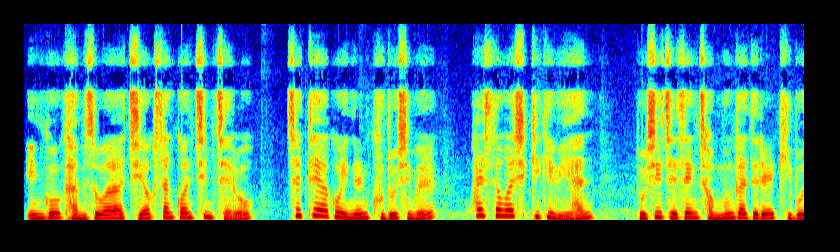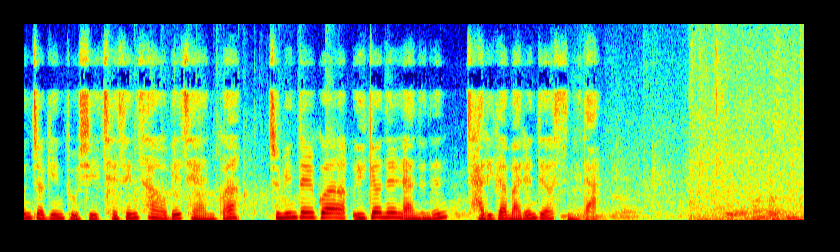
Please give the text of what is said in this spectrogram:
인구 감소와 지역 상권 침체로 쇠퇴하고 있는 구도심을 활성화시키기 위한 도시재생 전문가들의 기본적인 도시재생 사업의 제안과 주민들과 의견을 나누는 자리가 마련되었습니다. 네, 반갑습니다.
